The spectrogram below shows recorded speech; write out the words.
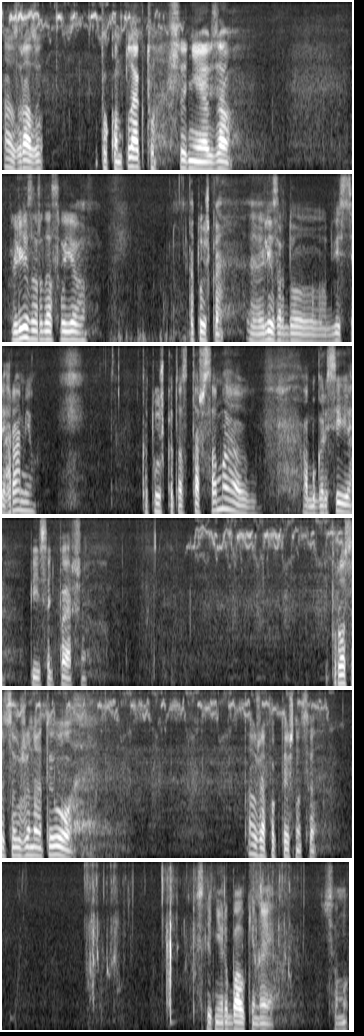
А зразу по комплекту. Сьогодні я взяв лізарда своє. Катушка е, лізар до 200 грамів. Катушка та, та ж сама, або Гарсія 51. Проситься вже на ТО. Та вже фактично це послідні рибалки на цьому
